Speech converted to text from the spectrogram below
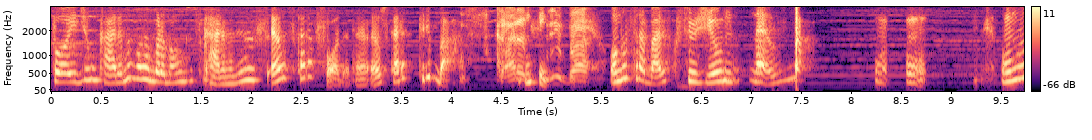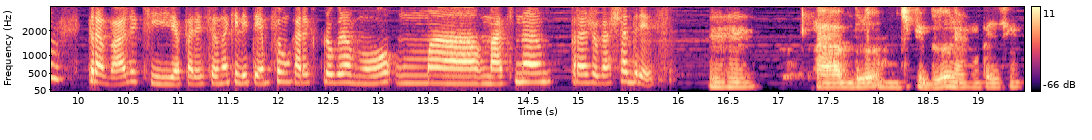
foi de um cara, eu não vou lembrar o nome dos caras, mas é os- é os caras foda, tá? É os caras tribar. Os caras Enfim. tribar. Um dos trabalhos que surgiu, né, os ba- um dos trabalhos que apareceu naquele tempo foi um cara que programou uma máquina para jogar xadrez. Uhum. A Blue, Deep Blue, né? Uma coisa assim.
